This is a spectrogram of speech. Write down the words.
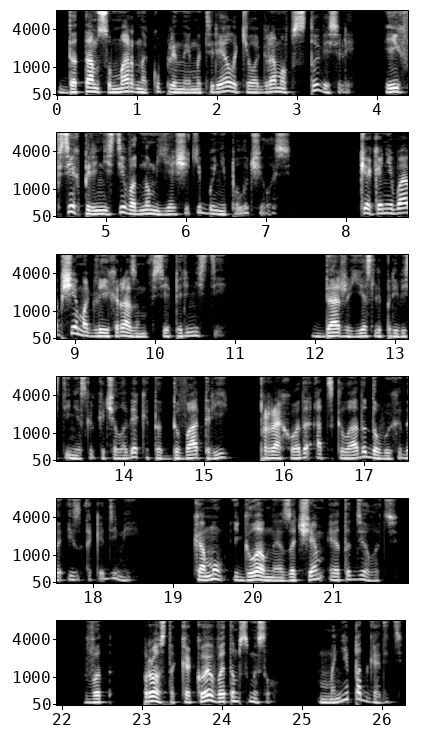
Да там суммарно купленные материалы килограммов сто весили, и их всех перенести в одном ящике бы не получилось. Как они вообще могли их разом все перенести? Даже если привести несколько человек, это два-три прохода от склада до выхода из академии. Кому и, главное, зачем это делать? Вот просто какой в этом смысл? Мне подгадить?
